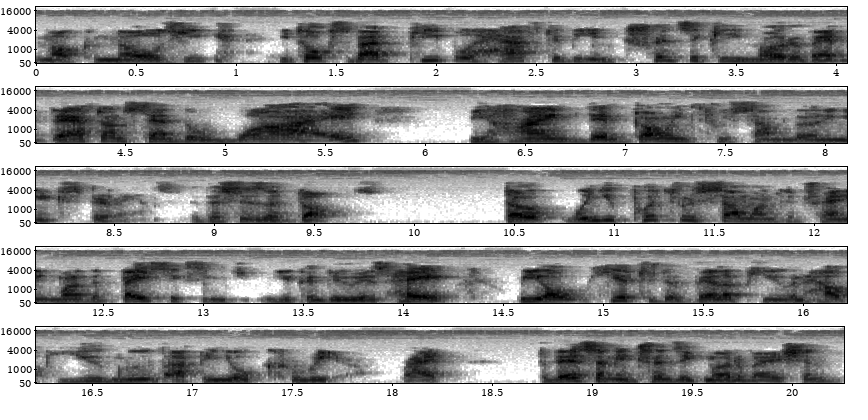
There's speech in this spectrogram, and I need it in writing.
Malcolm Knowles, he, he talks about people have to be intrinsically motivated. They have to understand the why behind them going through some learning experience. This is adults. So when you put through someone to training, one of the basic things you can do is, hey, we are here to develop you and help you move up in your career, right? So there's some intrinsic motivation.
